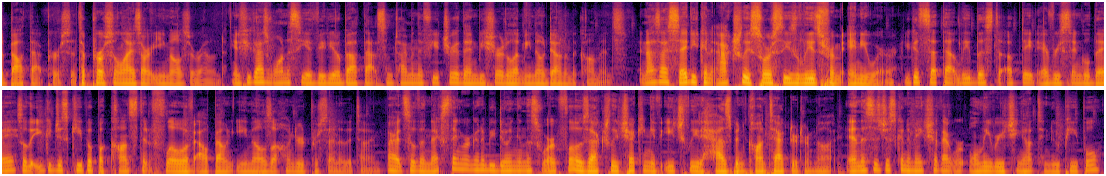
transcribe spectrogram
about that person to personalize our emails around. And if you guys want to see a video about that sometime in the future, then be sure to let me know down in the comments. And as I said, you can actually source these leads from anywhere. You could set that lead list to update every single day so that you could just keep up a constant flow of outbound emails 100% of the time. All right, so the next thing we're going to be doing in this workflow is actually checking if each lead has been contacted or not. And this is just going to make sure that we're only reaching out to new people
